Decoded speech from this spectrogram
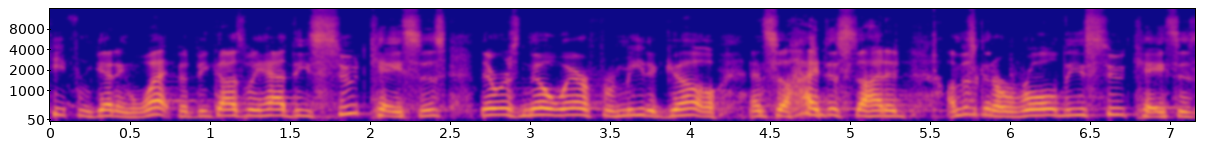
keep from getting wet. But because we had these suitcases, there was nowhere for me to go. And so I decided I'm just going to roll these suitcases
